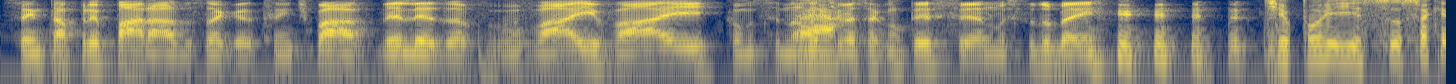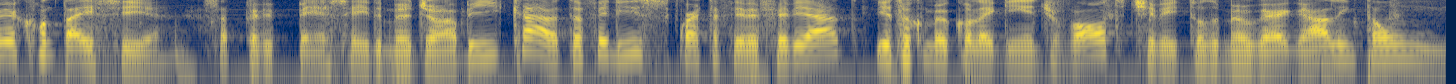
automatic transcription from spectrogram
sem estar preparado, sabe? Tem, tipo, ah, beleza, vai, vai, como se nada É. tivesse acontecendo, mas tudo bem. Tipo isso, só queria contar esse, essa peripécia aí do meu job. E, cara, tô feliz, quarta-feira é feriado. E tô com meu coleguinha de volta, tirei todo o meu gargalo. Então,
